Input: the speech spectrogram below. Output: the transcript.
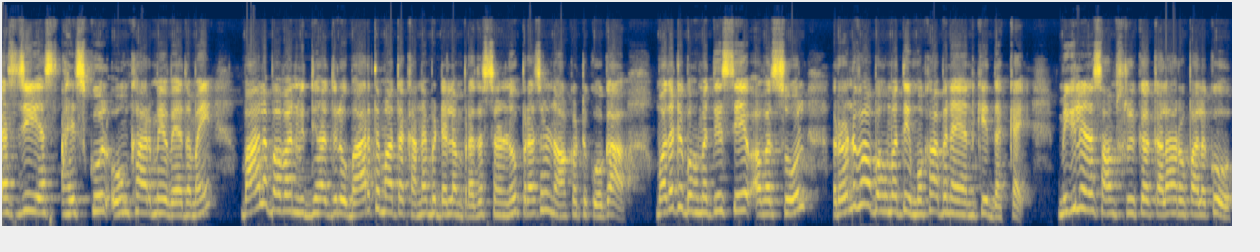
ఎస్జీఎస్ హై స్కూల్ వేదమై బాలభవన్ విద్యార్థులు భారతమాత కన్నబిడ్డలం ప్రదర్శనలు ప్రజలను ఆకట్టుకోగా. మొదటి బహుమతి సేవ్ అవర్ సోల్ రెండవ బహుమతి ముఖాభినయానికి దక్కాయి. మిగిలిన సాంస్కృతిక కళారూపాలకు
